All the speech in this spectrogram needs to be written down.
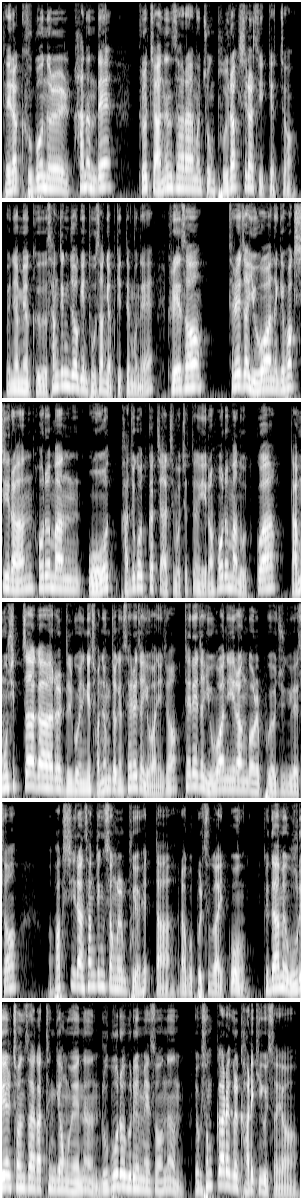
대략 구분을 하는데 그렇지 않은 사람은 좀 불확실할 수 있겠죠. 왜냐면 그 상징적인 도상이 없기 때문에. 그래서 트레자 요한에게 확실한 허름한 옷, 가죽 옷 같지 않지만 어쨌든 이런 허름한 옷과 나무 십자가를 들고 있는 게 전형적인 세례자 요한이죠. 세례자 요한이란 걸 보여주기 위해서 확실한 상징성을 부여했다라고 볼 수가 있고 그 다음에 우리엘 천사 같은 경우에는 루브르 그림에서는 여기 손가락을 가리키고 있어요.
